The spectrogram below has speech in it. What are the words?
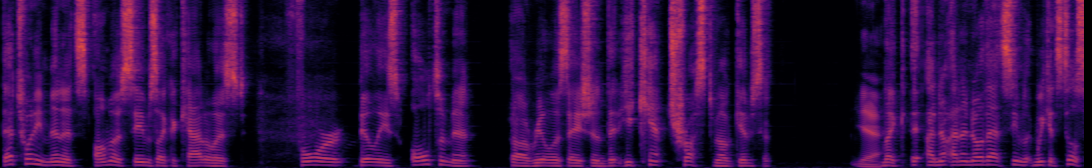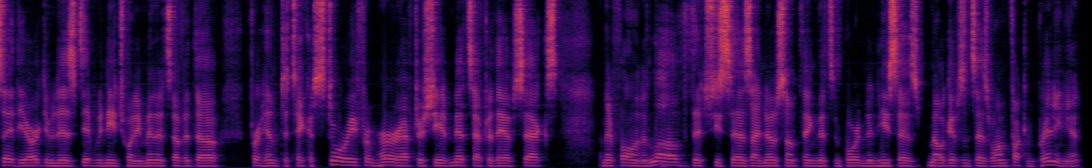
That 20 minutes almost seems like a catalyst for Billy's ultimate uh, realization that he can't trust Mel Gibson. Yeah. Like eh, I know, and I know that seems like we could still say the argument is, did we need 20 minutes of it though for him to take a story from her after she admits after they have sex and they're falling in love that she says, I know something that's important. And he says, Mel Gibson says, well, I'm fucking printing it.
